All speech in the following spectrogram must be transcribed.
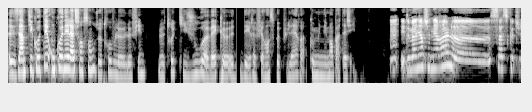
C'est un petit côté, on connaît la chanson, je trouve, le, le film. Le truc qui joue avec euh, des références populaires communément partagées. Mmh. Et de manière générale, euh, ça, ce que tu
